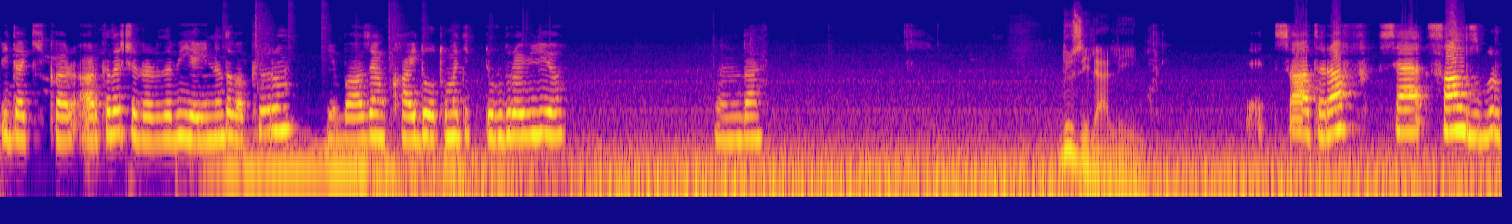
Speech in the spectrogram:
Bir dakika arkadaşlar arada bir yayına da bakıyorum. Bazen kaydı otomatik durdurabiliyor. Ondan. Düz ilerleyin. Evet, sağ taraf Sa- Salzburg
